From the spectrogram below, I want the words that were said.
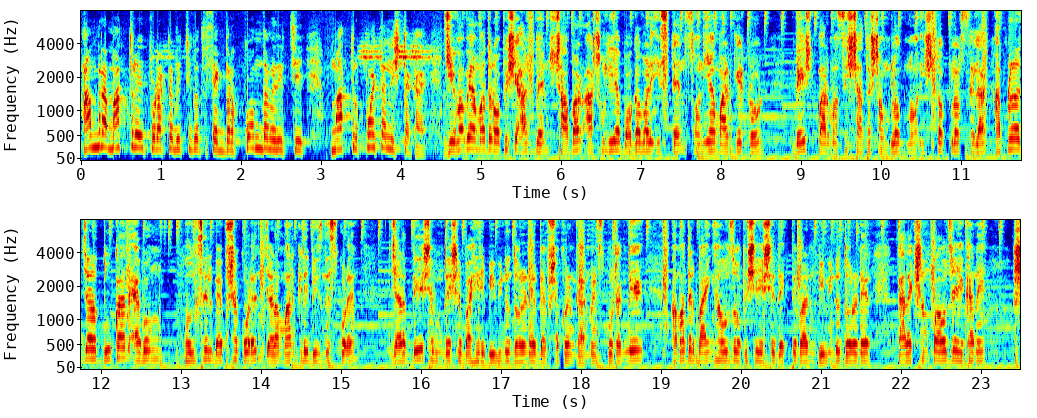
আমরা মাত্র এই প্রোডাক্টটা বিক্রি করতেছি একবার কম দামে দিচ্ছি, মাত্র পঁয়তাল্লিশ টাকায়। যেভাবে আমাদের অফিসে আসবেন Savar Ashulia, Bogabari stand Sonia market road, best ফার্মাসির সাথে সংলগ্ন স্টকলার সেলার। আপনারা যারা দোকান এবং হোলসেল ব্যবসা করেন, যারা মার্কেটে বিজনেস করেন যারা দেশ এবং দেশের বাহিরে বিভিন্ন ধরনের ব্যবসা করেন গার্মেন্টস পোশাক নিয়ে, আমাদের বাইং হাউস অফিসে এসে দেখতে পারেন বিভিন্ন ধরনের কালেকশন পাওয়া যায় এখানে।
